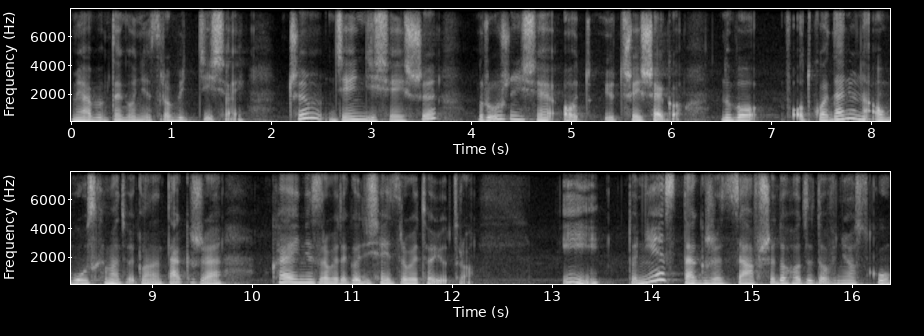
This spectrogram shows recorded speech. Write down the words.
miałabym tego nie zrobić dzisiaj. Czym dzień dzisiejszy różni się od jutrzejszego? No bo w odkładaniu na ogół schemat wygląda tak, że ok, nie zrobię tego dzisiaj, zrobię to jutro. I to nie jest tak, że zawsze dochodzę do wniosku,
